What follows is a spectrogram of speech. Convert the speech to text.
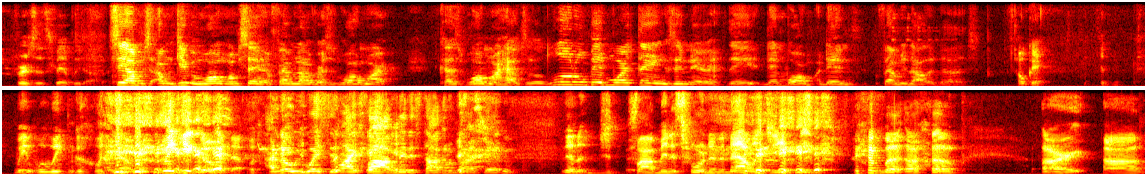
versus Family Dollar. See, I'm I'm giving Walmart. I'm saying Family Dollar versus Walmart because Walmart has a little bit more things in there they, than Walmart than Family Dollar does. Okay. We, we, we can go with that one. We can go with that one. I know we wasted like five minutes talking about that. Then uh, just five minutes for an analogy. but uh, all right. Uh,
